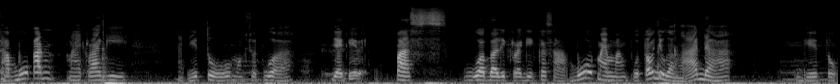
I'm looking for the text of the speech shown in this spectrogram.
sabu kan naik lagi. Nah itu maksud gua. Jadi pas gua balik lagi ke sabu memang putau juga nggak ada. Gitu.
